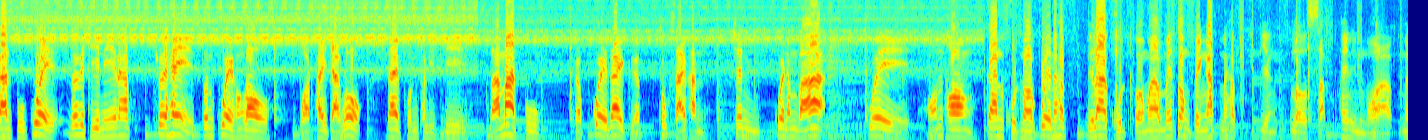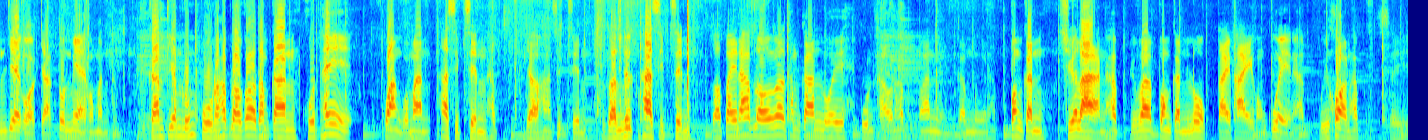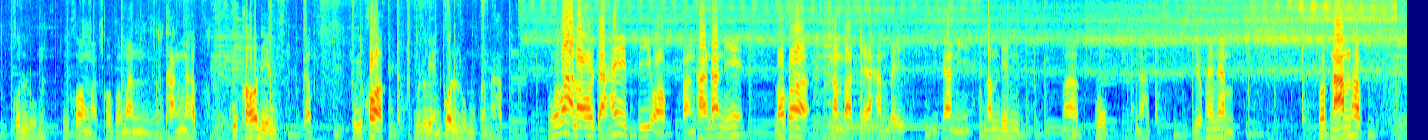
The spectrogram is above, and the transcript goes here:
การปลูกกล้วยด้วยวิธีนี้นะครับ ช่วยให้ต้นกล้วยของเราปลอดภัยจากโรคได้ผลผลิตดี สามารถปลูกกับกล้วยได้เกือบทุกสายพันธุ์ เช่น กล้วยน้ำว้ากล้วยหอมทอง การขุดหน่อกล้วยนะครับ เวลาขุดออกมาไม่ต้องไปงัดนะครับเพียงเราสับให้หน่อมันแยกออกจากต้นแม่ของมัน การเตรียมหลุมปลูกนะครับ เราก็ทำการขุดให้ กว้างประมาณ 50 เซนครับยาว 50 เซนแล้วก็ลึก 50 เซนต่อไปนะครับเราก็ทำการโรยปูนขาวนะครับประมาณหนึ่งกำมือนะครับป้องกันเชื้อรานะครับ หรือว่าป้องกันโรคตายภายของกล้วยนะครับปุ๋ยคอกนะครับใส่ก้นหลุมปุ๋ยคอกหมักก็ประมาณหนึ่งถังนะครับคลุกเคล้าดินกับปุ๋ยคอกบริเวณก้นหลุมก่อนนะครับ สมมติว่าเราจะให้ปีออกฝั่งทางด้านนี้ เราก็นำบาดแผลหันไปอีกด้านนี้นำดินมากลบนะครับเหยียบให้แน่น รดน้ำครับ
